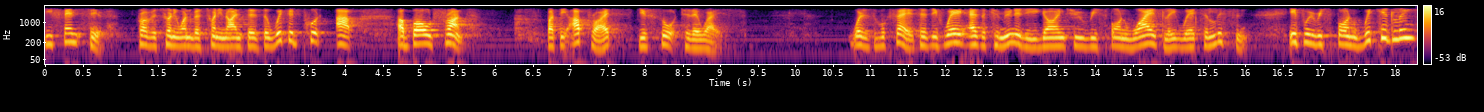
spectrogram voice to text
defensive. Proverbs 21 verse 29 says, The wicked put up a bold front, but the upright give thought to their ways what does the book say? It says if we're as a community going to respond wisely, we're to listen. If we respond wickedly,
